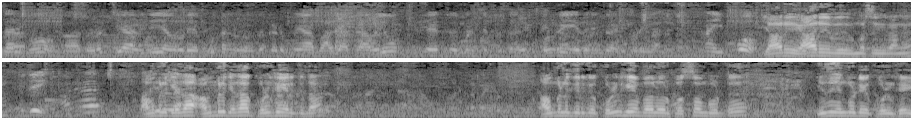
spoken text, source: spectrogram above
சார் இப்போ அஹ், தொடர்ச்சியா விஜய் அவருடைய கூட்டங்கள் வந்து கடுமையா பாஜகவையும் சேர்த்து விமர்சிச்சிட்டு இருக்காரு கொள்கை எதிர்ன்ற அடிப்படையில். ஆனா இப்போ யாரு யாரு விமர்சிக்கிறாங்க? விஜய். அவங்களுக்கு ஏதாவது அவங்களுக்கு ஏதாவது கொள்கை இருக்குதா? அவங்களுக்கு இருக்க கொள்கையை பதில் ஒரு புஸ்தகம் போட்டு இது எங்களுடைய கொள்கை.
